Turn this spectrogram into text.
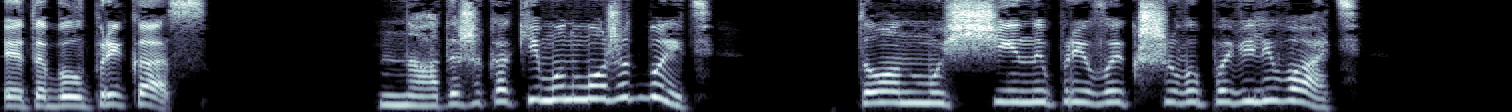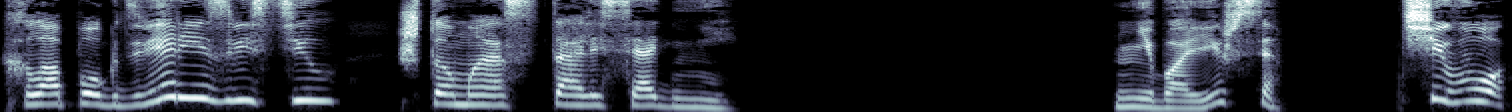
«Это был приказ. Надо же, каким он может быть! Тон мужчины, привыкшего повелевать. Хлопок двери известил, что мы остались одни. «Не боишься?» «Чего?»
